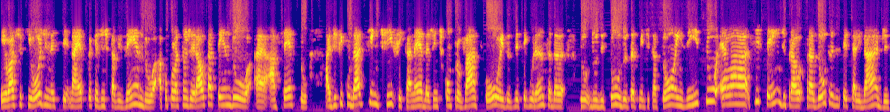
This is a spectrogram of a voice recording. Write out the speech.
Eu acho que hoje, nesse, na época que a gente está vivendo, a população geral está tendo é, acesso à dificuldade científica, né, da gente comprovar as coisas, ver segurança da, do, dos estudos, das medicações, e isso ela se estende para as outras especialidades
